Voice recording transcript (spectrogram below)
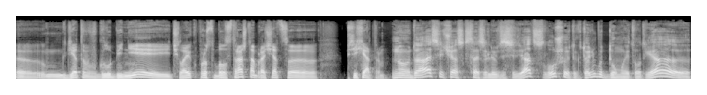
э, где-то в глубине, и человеку просто было страшно обращаться к психиатрам. Ну да, сейчас, кстати, люди сидят, слушают, и кто-нибудь думает, вот я э,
